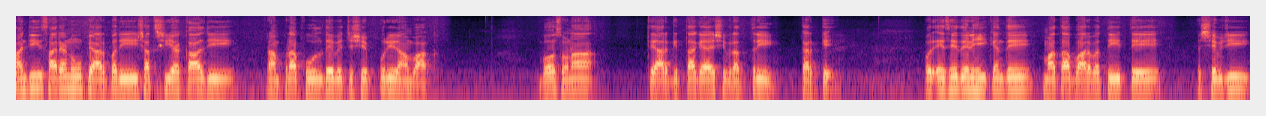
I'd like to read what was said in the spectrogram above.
ਹਾਂਜੀ, ਸਾਰਿਆਂ ਨੂੰ ਪਿਆਰ ਭਰੀ ਸਤਿ ਸ਼੍ਰੀ ਅਕਾਲ ਜੀ। ਰਾਮਪਰਾ ਫੂਲ ਦੇ ਵਿੱਚ ਸ਼ਿਵਪੁਰੀ ਰਾਮਬਾਗ। ਬਹੁਤ ਸੋਹਣਾ ਤਿਆਰ ਕੀਤਾ ਗਿਆ ਹੈ ਸ਼ਿਵਰਾਤਰੀ ਕਰਕੇ। ਔਰ ਇਸੇ ਦਿਨ ਹੀ ਕਹਿੰਦੇ ਮਾਤਾ ਪਾਰਵਤੀ ਤੇ ਸ਼ਿਵ ਜੀ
